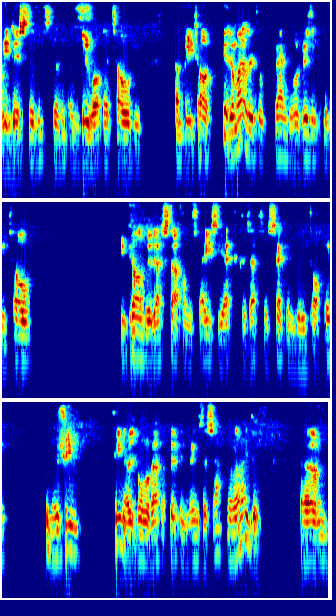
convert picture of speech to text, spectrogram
be distanced and, and do what they're told and, and be told. You know, my little granddaughter isn't going to be told you can't do that stuff on space yet because that's a secondary topic. You know, she she knows more about the flipping rings of Saturn than I do. Um,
